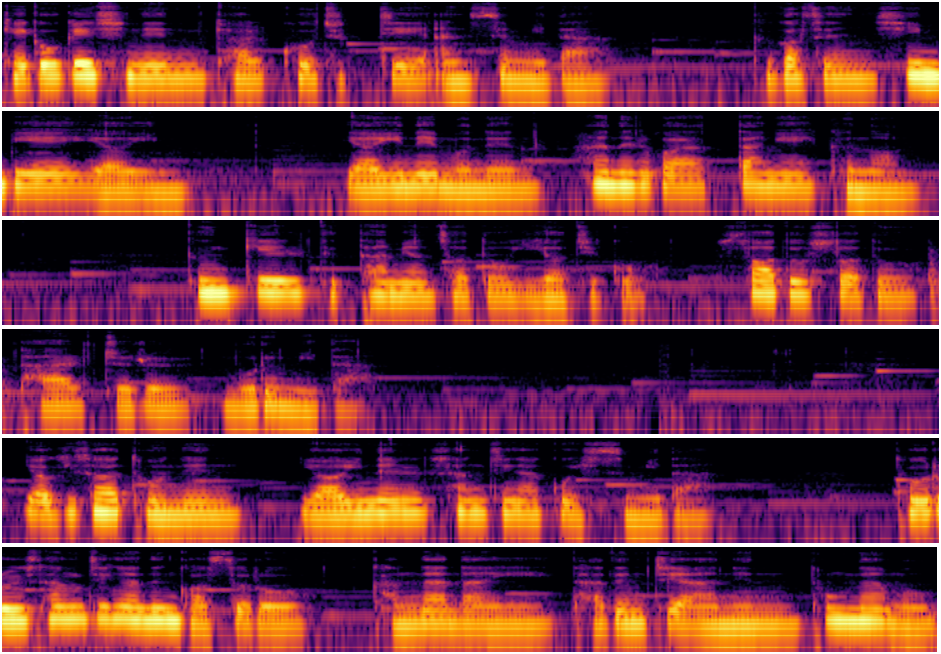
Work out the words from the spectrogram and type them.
계곡의 신은 결코 죽지 않습니다. 그것은 신비의 여인. 여인의 문은 하늘과 땅의 근원. 끊길 듯하면서도 이어지고 써도 써도 닿을 줄을 모릅니다. 여기서 돈은 여인을 상징하고 있습니다. 돌을 상징하는 것으로 갓난아이, 다듬지 않은 통나무,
